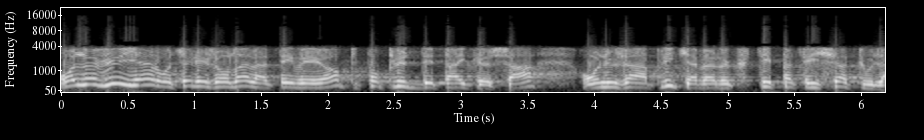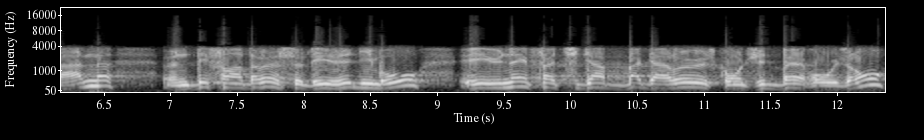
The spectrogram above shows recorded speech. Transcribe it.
on l'a vu hier au téléjournal à TVA, puis pas plus de détails que ça. On nous a appris qu'il avait recruté Patricia Toulane, une défendresse des animaux et une infatigable bagarreuse contre Gilbert Rozon.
